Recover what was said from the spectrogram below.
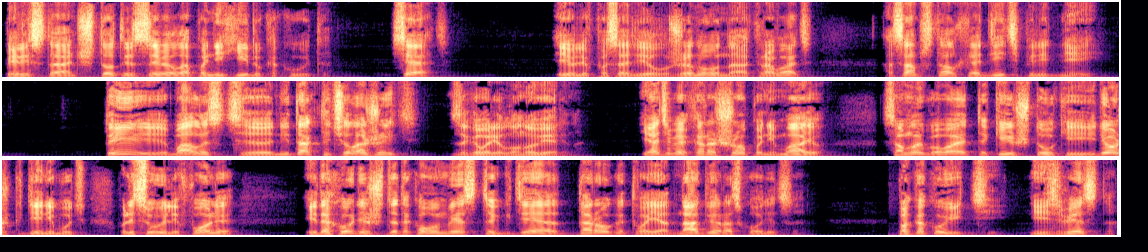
Перестань, что ты завела панихиду какую-то. Сядь. Ивлев посадил жену на кровать, а сам стал ходить перед ней. Ты, малость, не так начала жить, заговорил он уверенно. Я тебя хорошо понимаю. Со мной бывают такие штуки. Идешь где-нибудь в лесу или в поле и доходишь до такого места, где дорога твоя надве расходится. По какой идти? Неизвестно.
